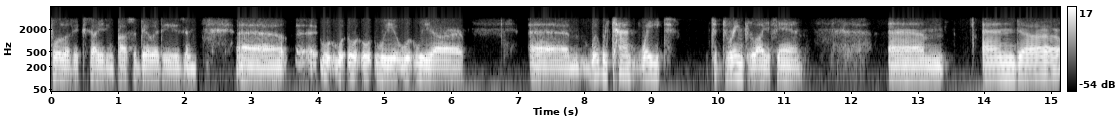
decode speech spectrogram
full of exciting possibilities and uh, we we are um, we, we can't wait to drink life in um, and uh,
